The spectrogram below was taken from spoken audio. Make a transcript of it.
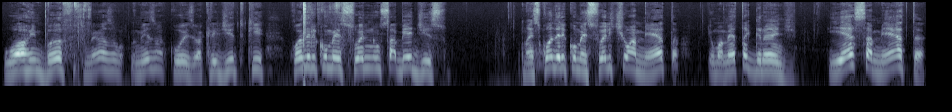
O Warren Buffett, mesma, mesma coisa. Eu acredito que quando ele começou, ele não sabia disso. Mas quando ele começou, ele tinha uma meta, e uma meta grande. E essa meta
